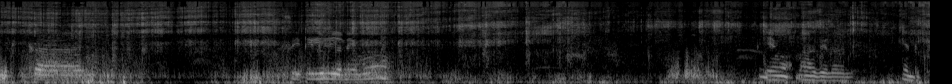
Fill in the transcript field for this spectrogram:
ఇంకా సిటీలలోనేమో ఏమో నాకు తెలియదు ఎందుకు?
